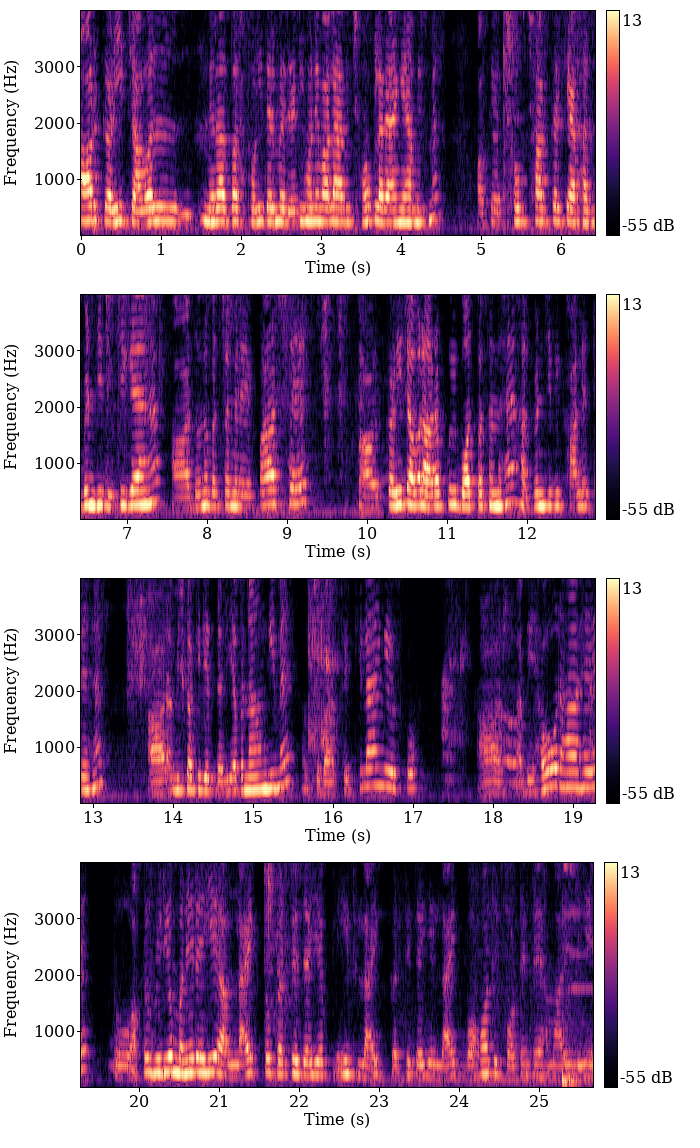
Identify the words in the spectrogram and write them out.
और कड़ी चावल मेरा बस थोड़ी देर में रेडी होने वाला है। अभी छोंक लगाएँगे हम इसमें। और उसके बाद छोंक छाक करके और हस्बैंड जी ड्यूटी गए हैं और दोनों बच्चा मेरे पास है। और कढ़ी चावल अरब को भी बहुत पसंद है। हस्बैंड जी भी खा लेते हैं। और अमिष्का के लिए दलिया बनाऊँगी मैं। उसके बाद फिर खिलाएँगे उसको। और अभी हो रहा है। तो आप लोग वीडियो बने रहिए और लाइक तो करते जाइए। प्लीज़ लाइक करते जाइए। लाइक बहुत इम्पोर्टेंट है हमारे लिए।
